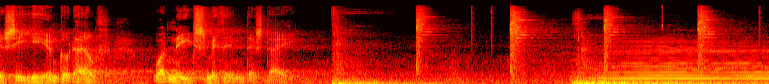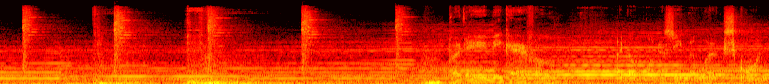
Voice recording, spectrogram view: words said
to see ye in good health. What needs smithing this day? Prithee, be careful. I don't want to see my work squandered.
